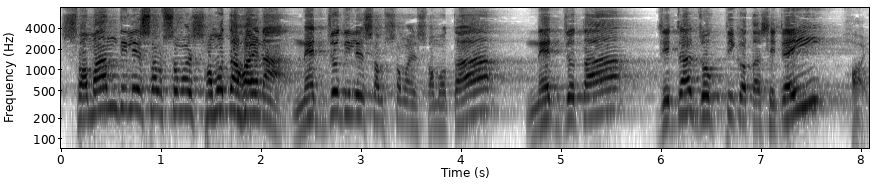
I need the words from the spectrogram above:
সমান দিলে সব সময় সমতা হয় না, ন্যায্য দিলে সব সময় সমতা, ন্যায্যতা যেটা যৌক্তিকতা সেটাই হয়।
